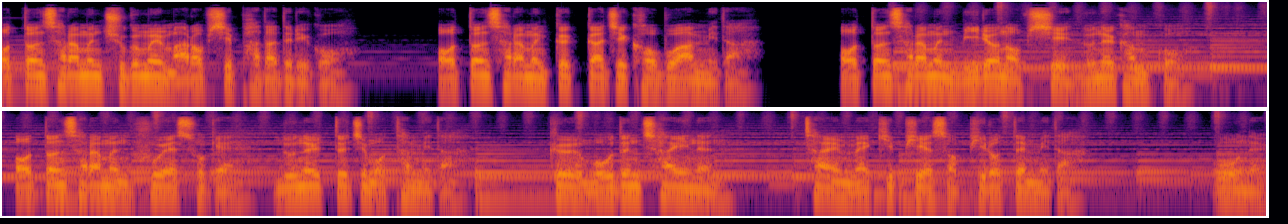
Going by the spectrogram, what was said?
어떤 사람은 죽음을 말없이 받아들이고 어떤 사람은 끝까지 거부합니다. 어떤 사람은 미련 없이 눈을 감고 어떤 사람은 후회 속에 눈을 뜨지 못합니다. 그 모든 차이는 삶의 깊이에서 비롯됩니다. 오늘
